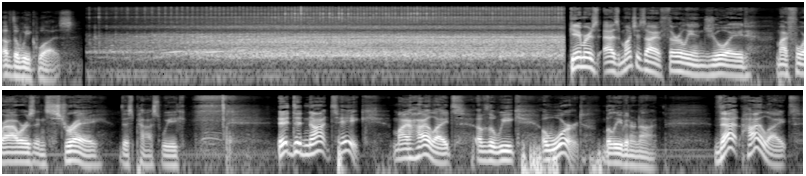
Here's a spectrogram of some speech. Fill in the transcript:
of the week was. Gamers, as much as I have thoroughly enjoyed my four hours in Stray this past week, it did not take my highlight of the week award, believe it or not. That highlight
